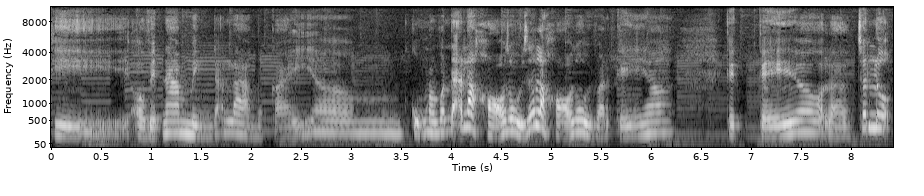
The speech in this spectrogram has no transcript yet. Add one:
Thì ở Việt Nam mình đã là một cái uh, cũng nó vẫn đã là khó rồi rất là khó rồi và cái uh, cái cái gọi là chất lượng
